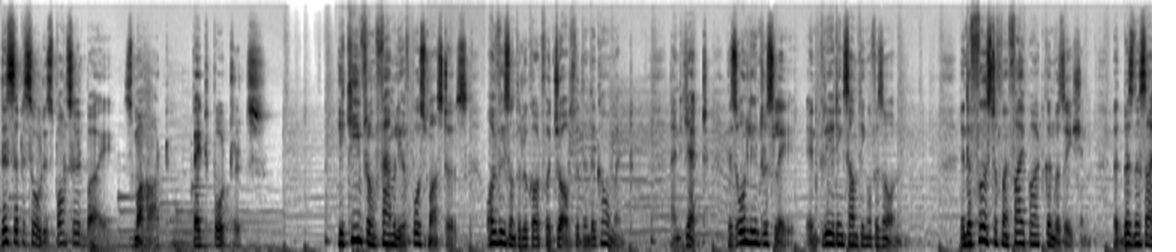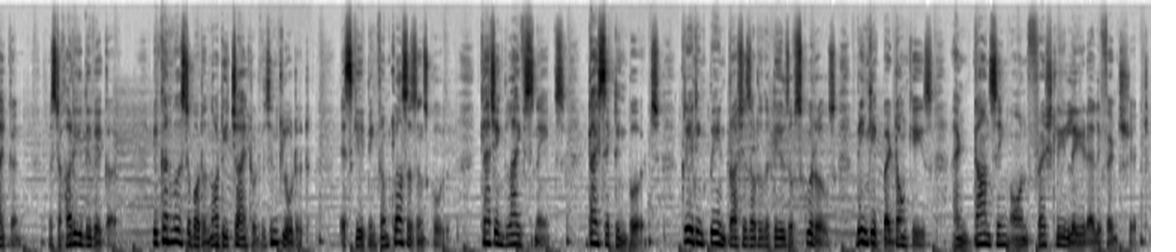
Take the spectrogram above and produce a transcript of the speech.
This episode is sponsored by Smart Pet Portraits. He came from a family of postmasters, always on the lookout for jobs within the government, and yet his only interest lay in creating something of his own. In the first of my five part conversation with business icon Mr. Hari Divekar, we conversed about a naughty childhood which included escaping from classes in school, catching live snakes, dissecting birds, creating paint brushes out of the tails of squirrels, being kicked by donkeys, and dancing on freshly laid elephant shit.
